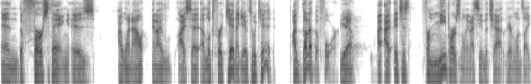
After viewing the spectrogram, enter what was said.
And the first thing is I went out and I I said I looked for a kid and I gave it to a kid. I've done it before. Yeah. I, I it's just for me personally, and I see in the chat everyone's like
